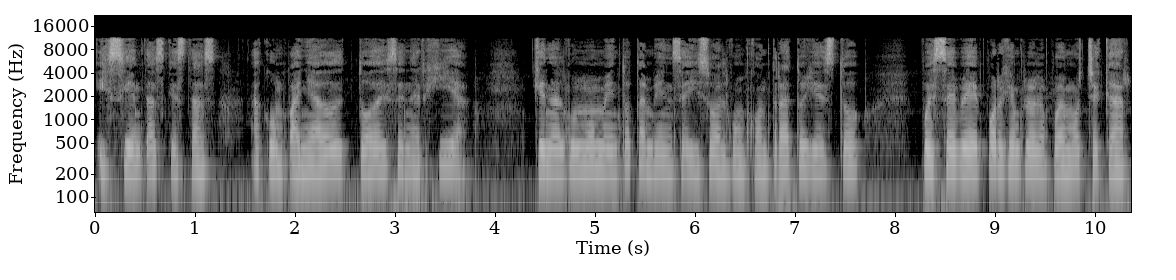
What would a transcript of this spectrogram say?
y sientas que estás acompañado de toda esa energía, que en algún momento también se hizo algún contrato y esto pues se ve, por ejemplo, lo podemos checar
